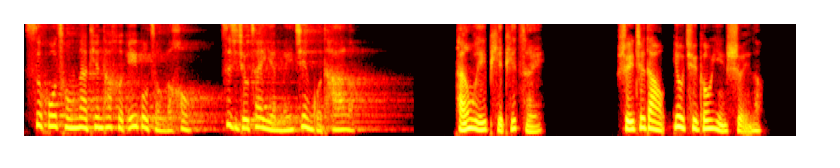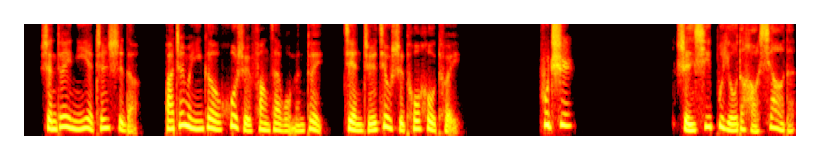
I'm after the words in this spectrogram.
似乎从那天他和 Able 走了后，自己就再也没见过他了。谭维撇撇嘴。谁知道又去勾引谁了？沈队，你也真是的，把这么一个祸水放在我们队，简直就是拖后腿。噗嗤，沈西不由得好笑的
